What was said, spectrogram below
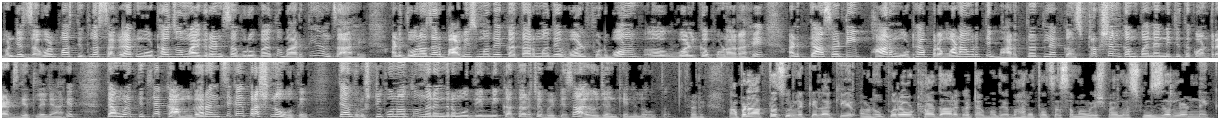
म्हणजे जवळपास तिथला सगळ्यात मोठा जो मायग्रंटचा ग्रुप आहे तो भारतीयांचा आहे. आणि दोन हजार बावीसमध्ये कतारमध्ये वर्ल्ड फुटबॉल वर्ल्ड कप होणार आहे आणि त्यासाठी फार मोठ्या प्रमाणावरती भारतातल्या कन्स्ट्रक्शन कंपन्यांनी तिथे कॉन्ट्रॅक्ट घेतलेले आहेत. त्यामुळे तिथल्या कामगारांचे काही प्रश्न होते. त्या दृष्टिकोनातून नरेंद्र मोदींनी कतारच्या भेटीचं आयोजन केलेलं होतं. खरं आपण आत्ताच उल्लेख केला की अणुपुरवठादार गटामध्ये भारताचा समावेश व्हायला स्वित्झर्लंडने एक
